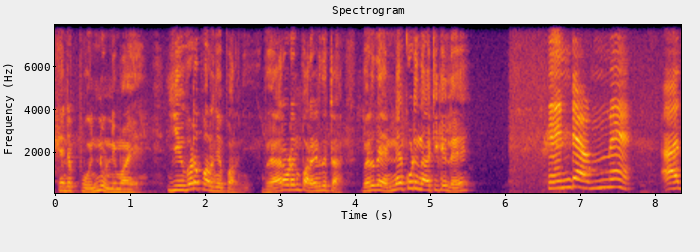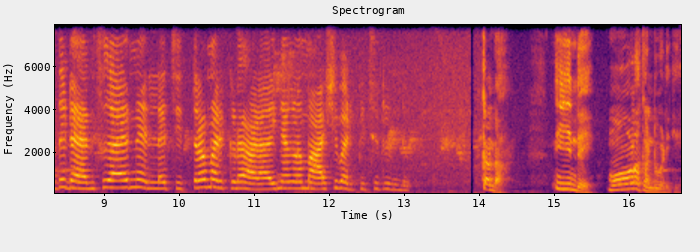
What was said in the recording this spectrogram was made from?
എന്റെ പൊന്നുണ്ണിമായെ ഇവിടെ പറഞ്ഞു പറഞ്ഞു. വേറെ എവിടെ പറയരുതിട്ടാ. വെറുതെ എന്നെ കൂടി നാറ്റിക്കല്ലേ? എന്റെ അമ്മ അത് ഡാൻസുകാരനല്ല ചിത്രം വരക്കുന്ന ആളായി ഞങ്ങളെ മാഷ് പഠിപ്പിച്ചിട്ടുണ്ട്. കണ്ട? നീന്റെ മോളെ കണ്ടുപഠിക്ക്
